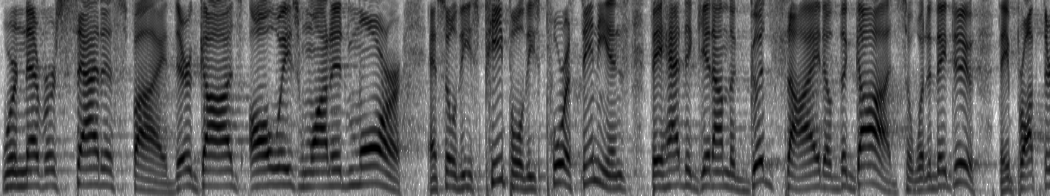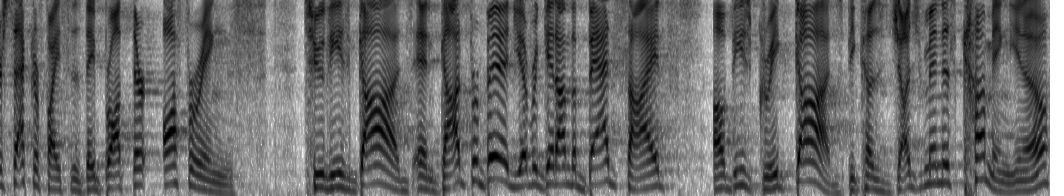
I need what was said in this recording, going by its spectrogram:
were never satisfied. Their gods always wanted more. And so these people, these poor Athenians, they had to get on the good side of the gods. So what did they do? They brought their sacrifices, they brought their offerings to these gods. And God forbid you ever get on the bad side of these Greek gods because judgment is coming, you know?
